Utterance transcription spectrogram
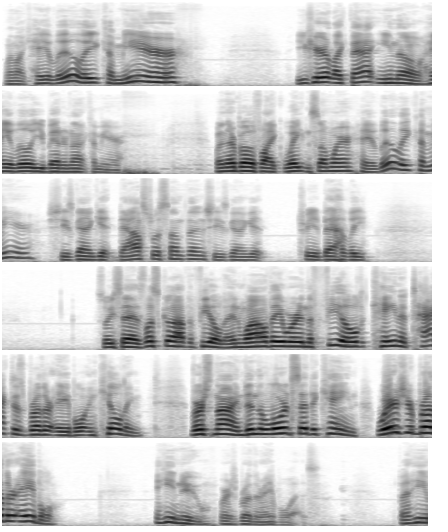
when like, Hey, Lily, come here. You hear it like that, you know, Hey, Lily, you better not come here. When they're both like waiting somewhere, Hey, Lily, come here. She's going to get doused with something. She's going to get treated badly. So he says, Let's go out the field. And while they were in the field, Cain attacked his brother Abel and killed him. Verse 9 Then the Lord said to Cain, Where's your brother Abel? And he knew where his brother Abel was. But, he,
